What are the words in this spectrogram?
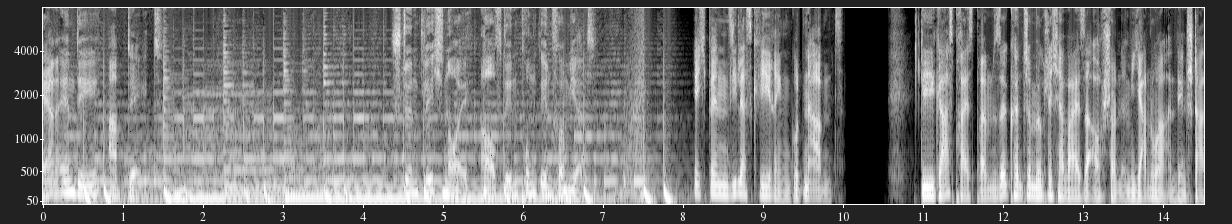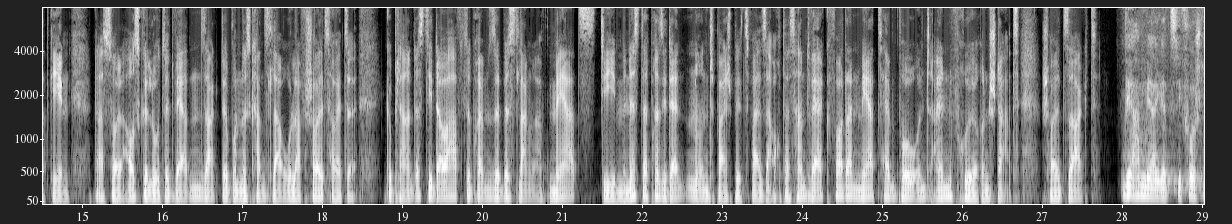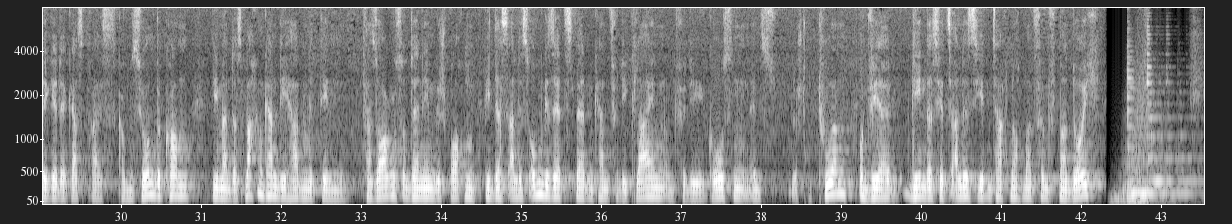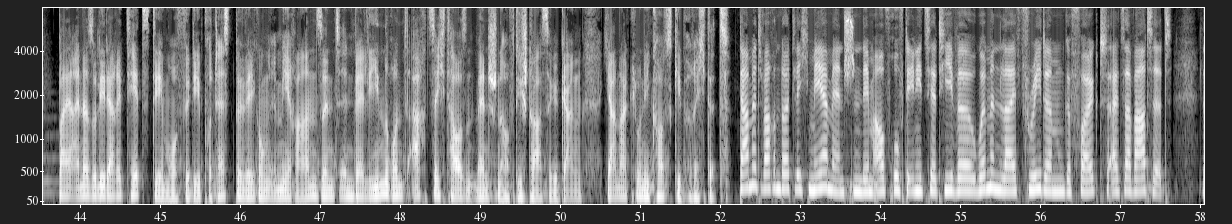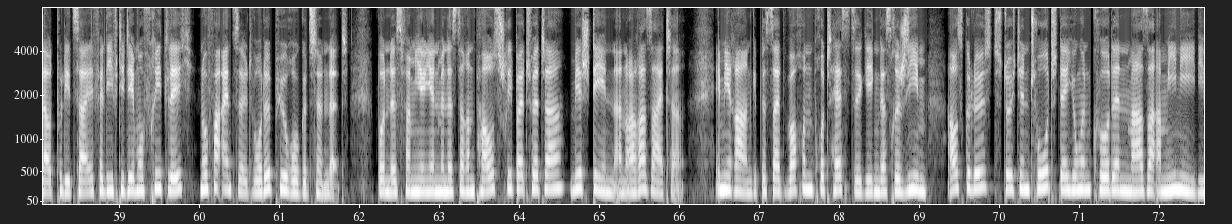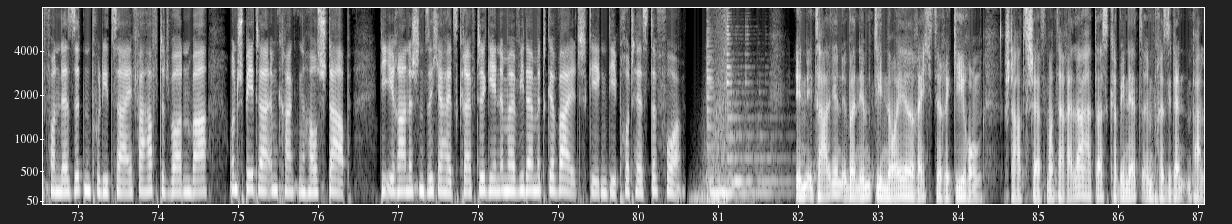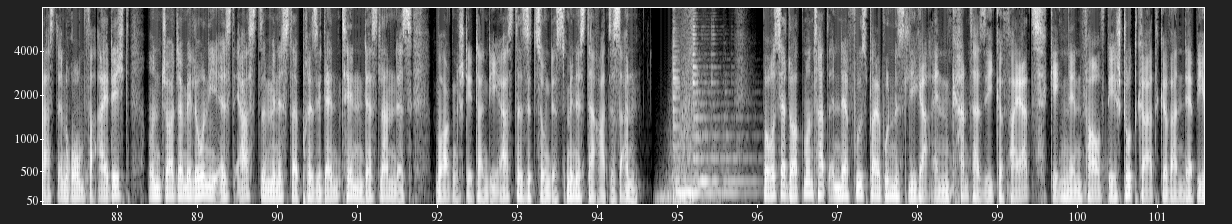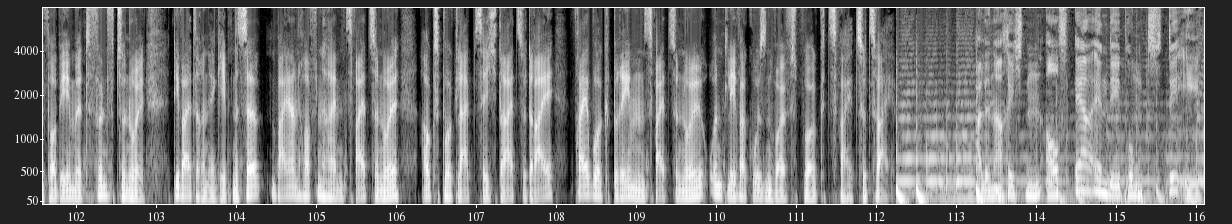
RND Update. Stündlich neu. Auf den Punkt informiert. Ich bin Silas Quiring. Guten Abend. Die Gaspreisbremse könnte möglicherweise auch schon im Januar an den Start gehen. Das soll ausgelotet werden, sagte Bundeskanzler Olaf Scholz heute. Geplant ist die dauerhafte Bremse bislang ab März. Die Ministerpräsidenten und beispielsweise auch das Handwerk fordern mehr Tempo und einen früheren Start. Scholz sagt, wir haben ja jetzt die Vorschläge der Gaspreiskommission bekommen, wie man das machen kann. Die haben mit den Versorgungsunternehmen gesprochen, wie das alles umgesetzt werden kann für die kleinen und für die großen Strukturen. Und wir gehen das jetzt alles jeden Tag nochmal fünfmal durch. Bei einer Solidaritätsdemo für die Protestbewegung im Iran sind in Berlin rund 80.000 Menschen auf die Straße gegangen. Jana Klonikowski berichtet. Damit waren deutlich mehr Menschen dem Aufruf der Initiative Women Life Freedom gefolgt als erwartet. Laut Polizei verlief die Demo friedlich, nur vereinzelt wurde Pyro gezündet. Bundesfamilienministerin Paus schrieb bei Twitter, wir stehen an eurer Seite. Im Iran gibt es seit Wochen Proteste gegen das Regime, ausgelöst durch den Tod der jungen Kurdin Masa Amini, die von der Sittenpolizei verhaftet worden war und später im Krankenhaus starb. Die iranischen Sicherheitskräfte gehen immer wieder mit Gewalt gegen die Proteste vor. In Italien übernimmt die neue rechte Regierung. Staatschef Mattarella hat das Kabinett im Präsidentenpalast in Rom vereidigt und Giorgia Meloni ist erste Ministerpräsidentin des Landes. Morgen steht dann die erste Sitzung des Ministerrates an. Borussia Dortmund hat in der Fußball-Bundesliga einen Kantersieg gefeiert. Gegen den VfB Stuttgart gewann der BVB mit 5 zu 0. Die weiteren Ergebnisse Bayern-Hoffenheim 2 zu 0, Augsburg-Leipzig 3 zu 3, Freiburg-Bremen 2 zu 0 und Leverkusen-Wolfsburg 2 zu 2. Alle Nachrichten auf rnd.de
